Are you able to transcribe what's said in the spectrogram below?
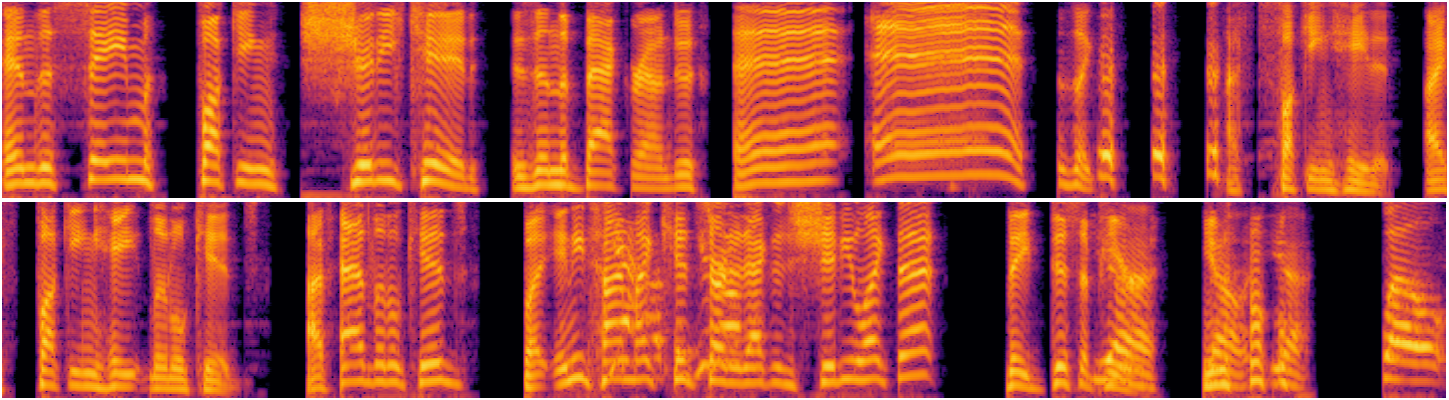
And the same fucking shitty kid is in the background dude. Eh, eh. It's like I fucking hate it. I fucking hate little kids. I've had little kids, but anytime Yeah, my kids started know- acting shitty like that, they disappeared. Yeah. you no, know? yeah. Well,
